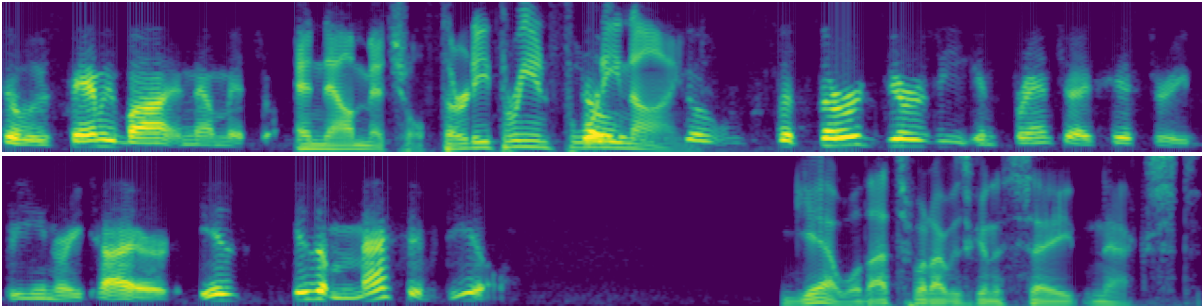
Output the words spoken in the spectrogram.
so it was Sammy Baugh and now Mitchell. and now Mitchell, 33 and 49. So, so the third jersey in franchise history being retired is is a massive deal. Yeah, well, that's what I was going to say next.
